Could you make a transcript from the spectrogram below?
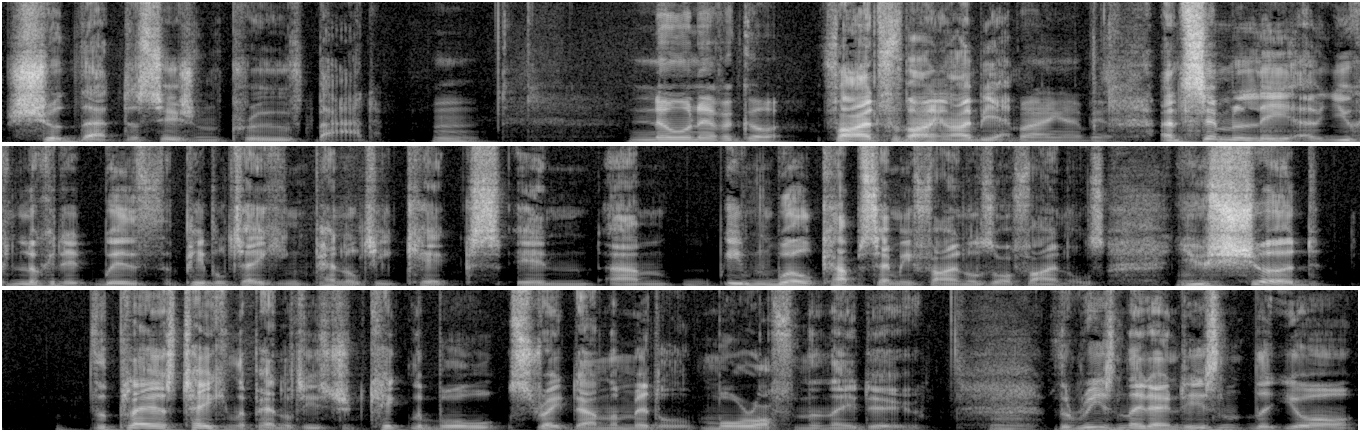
should that decision prove bad. No one ever got Fired for buying IBM. buying IBM. And similarly, uh, you can look at it with people taking penalty kicks in um, even World Cup semi-finals or finals. You should, the players taking the penalties should kick the ball straight down the middle more often than they do, The reason they don't isn't that you're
